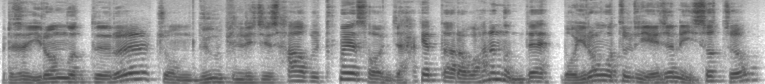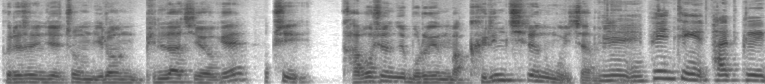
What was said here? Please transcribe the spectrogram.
그래서 이런 것들을 좀 뉴 빌리지 사업을 통해서 이제 하겠다라고 하는 건데 뭐 이런 것들도 예전에 있었죠. 그래서 이제 좀 이런 빌라 지역에 혹시 가보셨는지 모르겠는데 막 그림 칠해놓은 거 있잖아요. 네, 페인팅 밭그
